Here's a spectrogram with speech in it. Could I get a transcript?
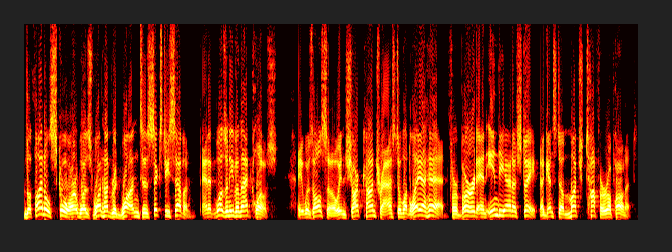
The final score was 101 to 67, and it wasn't even that close. It was also in sharp contrast to what lay ahead for Bird and Indiana State against a much tougher opponent.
